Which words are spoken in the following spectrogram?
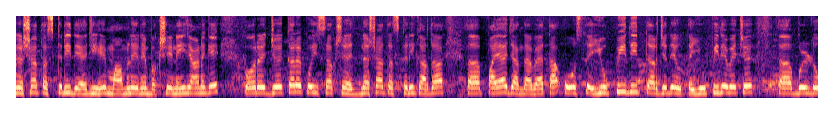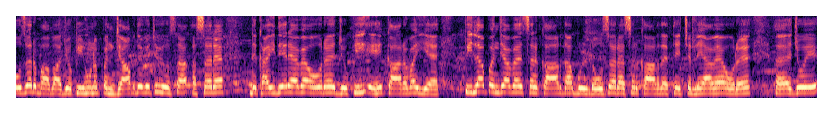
ਨਸ਼ਾ ਤਸਕਰੀ ਦੇ ਅਜਿਹੇ ਮਾਮਲੇ ਨੇ ਬਖਸ਼ੇ ਨਹੀਂ ਜਾਣਗੇ ਔਰ ਜੇਕਰ ਕੋਈ ਸ਼ਖਸ ਨਸ਼ਾ ਤਸਕਰੀ ਕਰਦਾ ਪਾਇਆ ਜਾਂਦਾ ਵੈ, ਤਾਂ ਉਸ ਤੇ ਯੂਪੀ ਦੀ ਤਰਜ਼ ਦੇ ਉੱਤੇ ਯੂਪੀ ਦੇ ਵਿੱਚ ਬੁਲਡੋਜ਼ਰ ਬਾਬਾ, ਜੋ ਕਿ ਹੁਣ ਪੰਜਾਬ ਦੇ ਵਿੱਚ ਵੀ ਉਸ ਦਾ ਅਸਰ ਹੈ, ਦਿਖਾਈ ਦੇ ਰਿਹਾ ਵੈ, ਔਰ ਜੋ ਕਿ ਇਹ ਕਾਰਵਾਈ ਹੈ। ਪੀਲਾ ਪੰਜਾਬ ਹੈ ਸਰਕਾਰ ਦਾ ਬੁਲਡੋਜ਼ਰ ਹੈ, ਸਰਕਾਰ ਦਾ ਇੱਥੇ ਚੱਲਿਆ ਵੈ, ਔਰ ਜੋ ਇਹ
